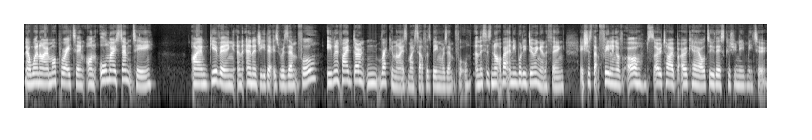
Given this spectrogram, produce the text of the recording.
Now, when I am operating on almost empty, I am giving an energy that is resentful, even if I don't recognize myself as being resentful. And this is not about anybody doing anything. It's just that feeling of, oh, I'm so tired, but okay, I'll do this because you need me to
